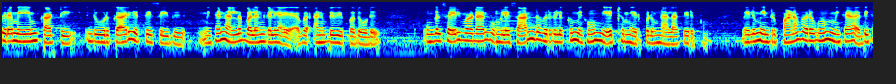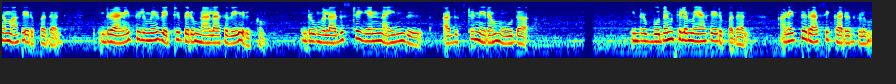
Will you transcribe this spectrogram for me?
திறமையும் காட்டி இன்று ஒரு காரியத்தை செய்து மிக நல்ல பலன்களை அனுபவிப்பதோடு உங்கள் செயல்பாடால் உங்களை சார்ந்தவர்களுக்கும் மிகவும் ஏற்றம் ஏற்படும் நாளாக இருக்கும். மேலும் இன்று பணவரவும் மிக அதிகமாக இருப்பதால் இன்று அனைத்திலுமே வெற்றி பெறும் நாளாகவே இருக்கும். இன்று உங்கள் அதிர்ஷ்ட எண் ஐந்து அதிர்ஷ்ட நிறம் ஊதா. இன்று புதன்கிழமையாக இருப்பதால் அனைத்து ராசிக்காரர்களும்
